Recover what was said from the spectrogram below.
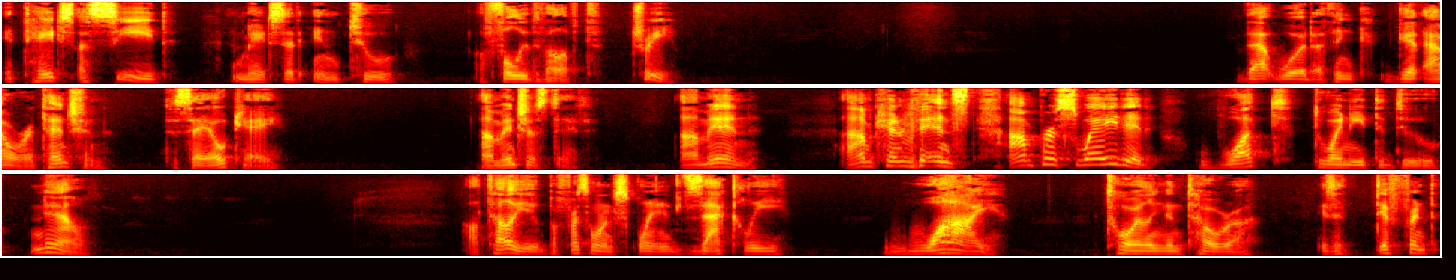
It takes a seed and makes it into a fully developed tree. That would, I think, get our attention to say, okay, I'm interested. I'm in. I'm convinced. I'm persuaded. What do I need to do now? I'll tell you, but first I want to explain exactly why toiling in Torah is a different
